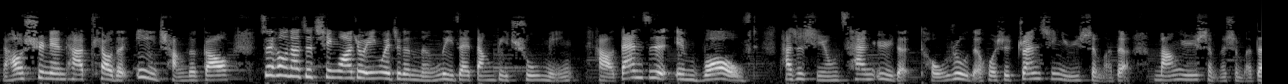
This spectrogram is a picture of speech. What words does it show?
然后训练他跳得异常的高。最后，那只青蛙就因为这个能力在当地出名。好，单字 involved，它是形容参与的、投入的，或是专心于什么的、忙于什么什么的。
